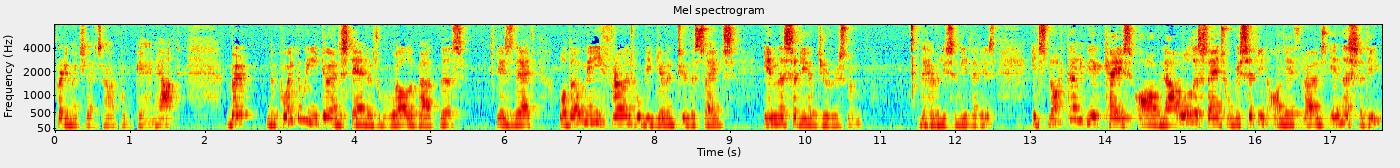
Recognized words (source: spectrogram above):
pretty much that's how it will pan out. But the point that we need to understand as well about this is that although many thrones will be given to the saints in the city of Jerusalem, the heavenly city that is, it's not going to be a case of now all the saints will be sitting on their thrones in the city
